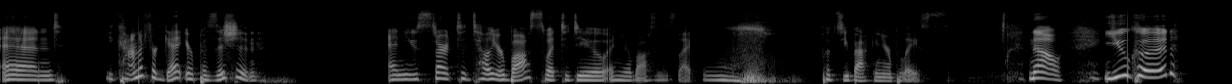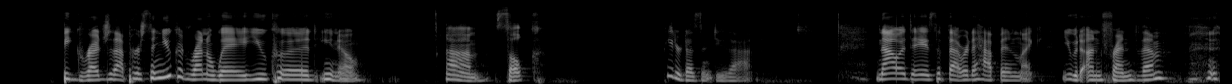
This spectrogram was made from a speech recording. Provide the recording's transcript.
and you kind of forget your position and you start to tell your boss what to do and your boss is like puts you back in your place. Now you could begrudge that person. You could run away. You could you know um, sulk. Peter doesn't do that. Nowadays if that were to happen like you would unfriend them.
